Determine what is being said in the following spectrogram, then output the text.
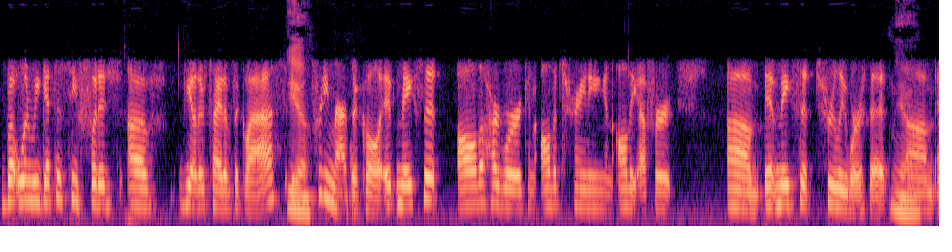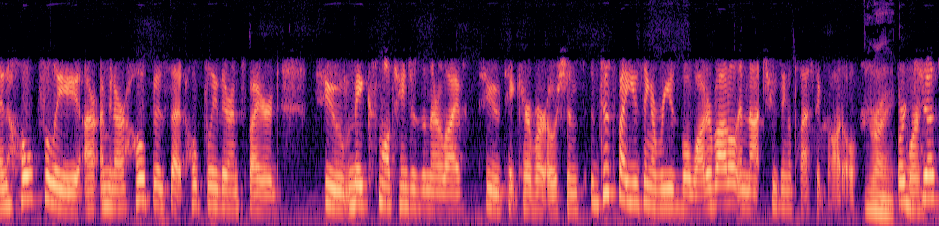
but when we get to see footage of the other side of the glass, Yeah. it's pretty magical. It makes it all the hard work and all the training and all the effort. Um, it makes it truly worth it. Yeah. Um, and hopefully, our, I mean, our hope is that hopefully they're inspired to make small changes in their lives to take care of our oceans just by using a reusable water bottle and not choosing a plastic bottle. Right. Or just,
